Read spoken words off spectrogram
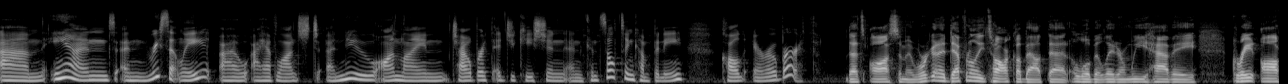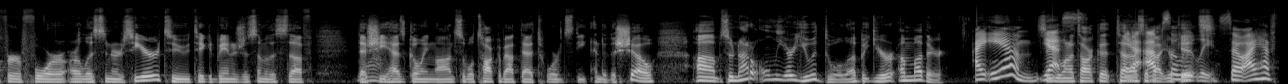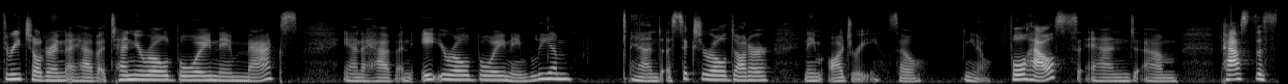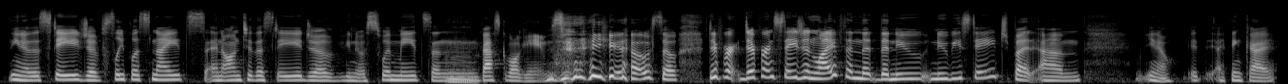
um, and and recently uh, I have launched a new online childbirth education and consulting company called Arrow Birth. That's awesome. And we're going to definitely talk about that a little bit later. And we have a great offer for our listeners here to take advantage of some of the stuff that she has going on. So we'll talk about that towards the end of the show. Um, so not only are you a doula, but you're a mother. I am. So yes. you want to talk to yeah, us about absolutely. your kids? Absolutely. So I have three children. I have a 10 year old boy named Max, and I have an eight year old boy named Liam, and a six year old daughter named Audrey. So, you know, full house and um, past the you know the stage of sleepless nights and onto the stage of you know swim meets Mm. and basketball games. you know, so different different stage in life than the the new newbie stage, but um, you know, it, I think I.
